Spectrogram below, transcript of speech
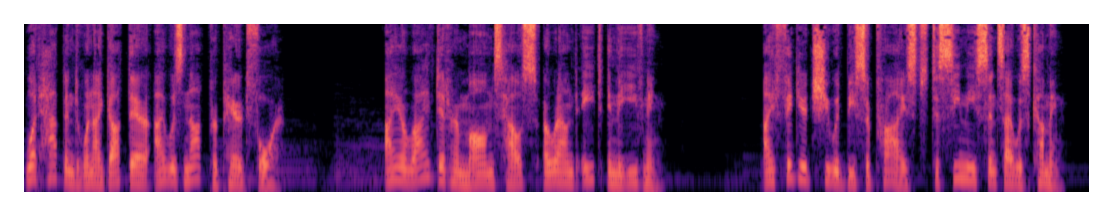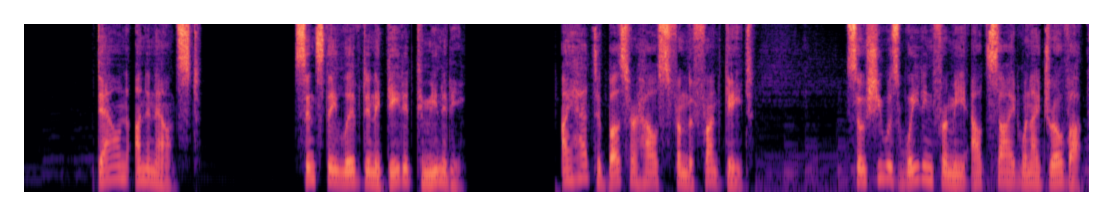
What happened when I got there I was not prepared for. I arrived at her mom's house around 8 in the evening. I figured she would be surprised to see me since I was coming down unannounced. Since they lived in a gated community, I had to buzz her house from the front gate. So she was waiting for me outside when I drove up.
